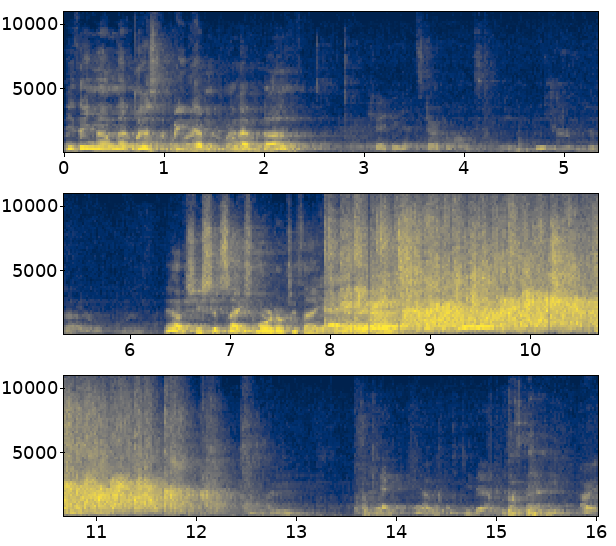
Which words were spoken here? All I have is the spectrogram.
Anything on that list that we haven't, we haven't done? Should I do that star belongs to me, maybe? Yeah, she should sing some more, don't you think? Okay, yeah, we can do that. We're just gonna do, all right.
